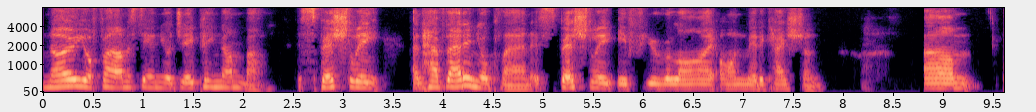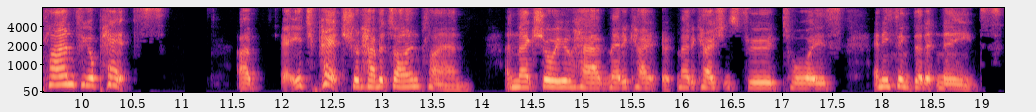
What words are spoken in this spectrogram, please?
Know your pharmacy and your GP number especially, and have that in your plan, especially if you rely on medication. Um, plan for your pets. Uh, each pet should have its own plan and make sure you have medica- medications, food, toys, anything that it needs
